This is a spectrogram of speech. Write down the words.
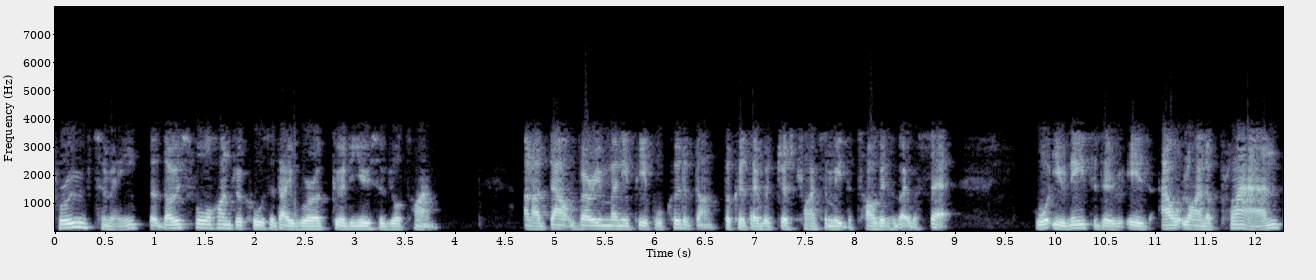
prove to me that those 400 calls a day were a good use of your time. And I doubt very many people could have done because they were just trying to meet the targets that they were set. What you need to do is outline a plan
